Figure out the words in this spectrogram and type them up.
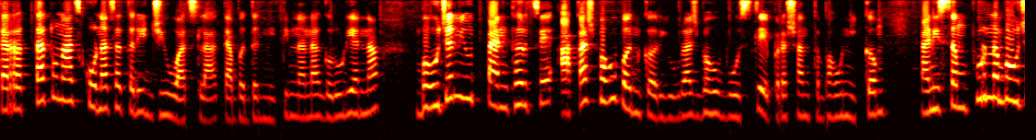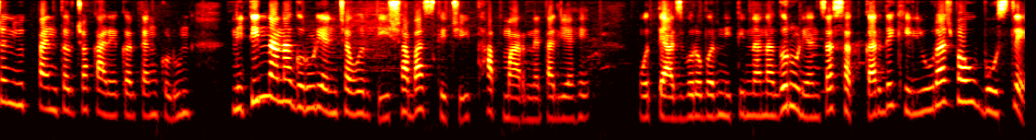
त्या रक्तातून आज कोणाचा तरी जीव वाचला त्याबद्दल नितीन नाना गरुड यांना बहुजन युथ पॅन्थरचे आकाश भाऊ बनकर युवराज भाऊ भोसले प्रशांत भाऊ निकम आणि संपूर्ण बहुजन युथ पॅन्थरच्या कार्यकर्त्यांकडून नितीन नाना गरुड यांच्यावरती शाबासकीची थाप मारण्यात आली आहे. व त्याचबरोबर नितीन नाना गरुड यांचा सत्कार देखील युवराज भाऊ भोसले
